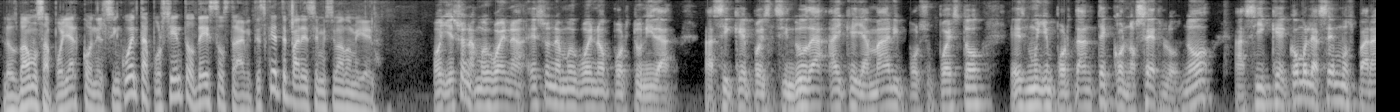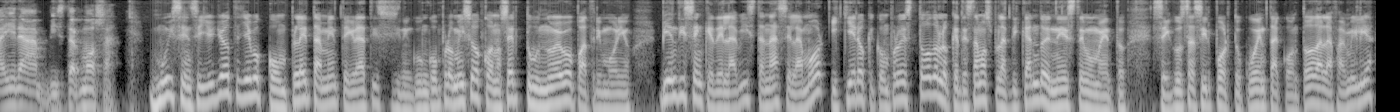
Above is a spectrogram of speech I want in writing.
los vamos a apoyar con el 50% de estos trámites. ¿Qué te parece, mi estimado Miguel? Oye, es una muy buena, es una muy buena oportunidad. Así que, pues, sin duda hay que llamar y, por supuesto, es muy importante conocerlos, ¿no? Así que, ¿cómo le hacemos para ir a Vista Hermosa? Muy sencillo, yo te llevo completamente gratis y sin ningún compromiso a conocer tu nuevo patrimonio. Bien dicen que de la vista nace el amor y quiero que compruebes todo lo que te estamos platicando en este momento. Si gustas ir por tu cuenta con toda la familia,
